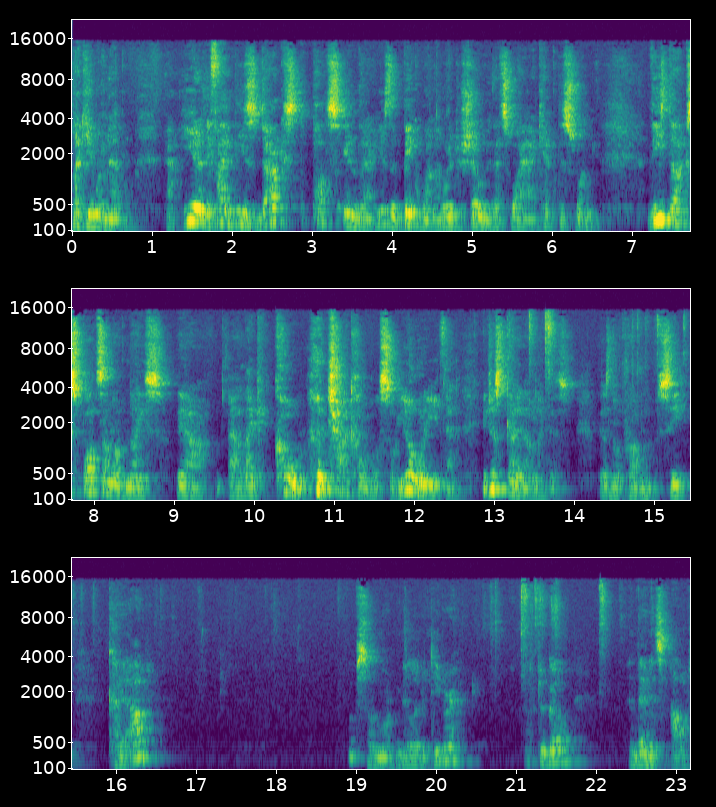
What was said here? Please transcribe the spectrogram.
like you would an apple. Yeah, here they find these dark spots in there. Here's the big one I wanted to show you. That's why I kept this one. These dark spots are not nice. They are uh, like coal, charcoal or so. You don't want to eat that. You just cut it out like this. There's no problem. See? Cut it out. Oops, one more, a little bit deeper. Have to go. And then it's out.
